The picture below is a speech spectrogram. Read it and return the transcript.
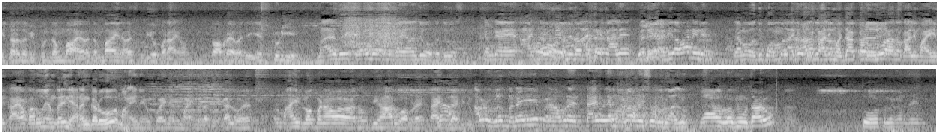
એ તરત વિપુલ જમવા આવ્યો. જમવા આવીને હવે સ્ટુડિયો પર આવ્યો. તો આપણે હવે જઈએ સ્ટુડિયો મારે થોડી કોમ હોય એટલે ભાઈ આવજો બધું. કેમ કે આજે કાલે બધી ગાડીઓ આવવાની ને તેમાં બધું કોમમાં લાગ્યું તો ખાલી મજા કરું આ તો ખાલી માહીને કાયો કરું એમ કરીને હેરાન કરું હું માહીને એવું કોઈ ને માહી બધા ભેગા જ હોય. પણ માહી બ્લોગ બનાવવા સૌથી સારું આપણે. ટાઈમ જાય બીજું આપણે કંઈ. બનાવીએ પણ આપણે ટાઈમ એટલે મળતો નહીં શું કરું હાલનું? વ્લોગ હું ઉતારું. તો પેલા સેલ્ફી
